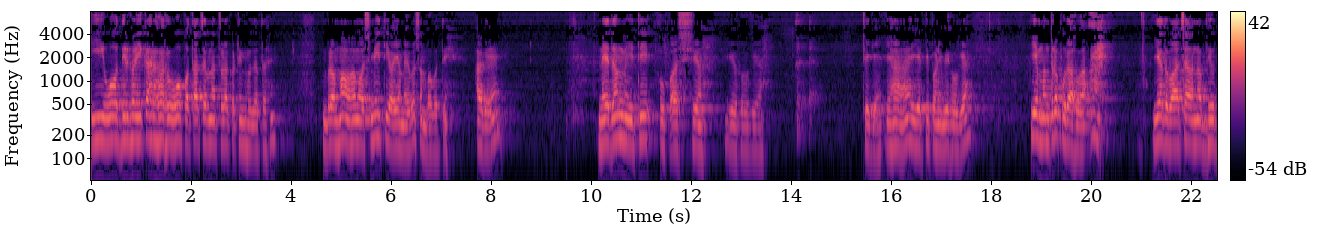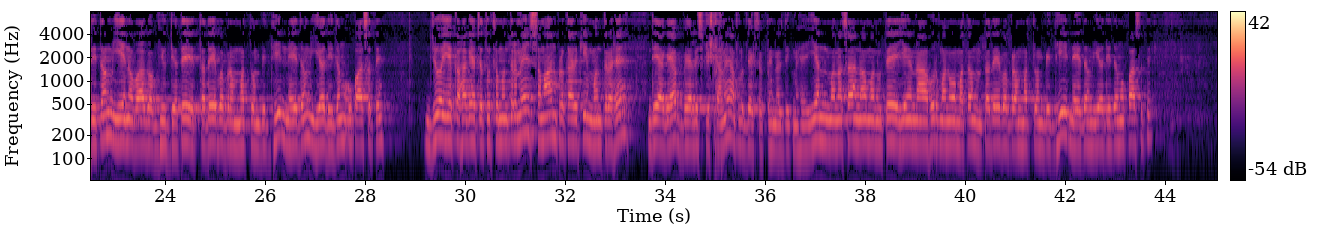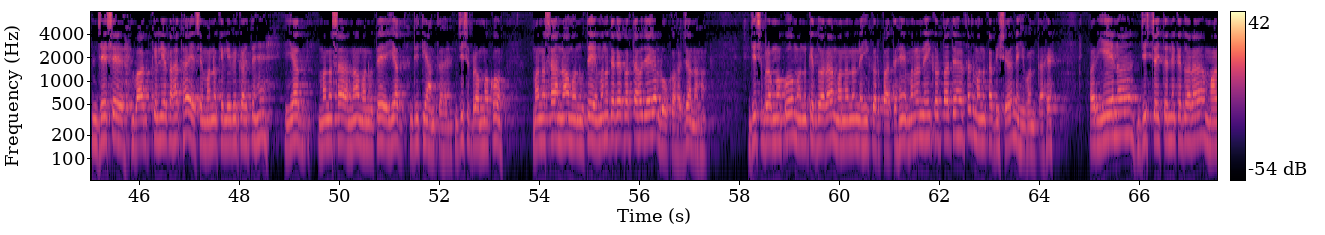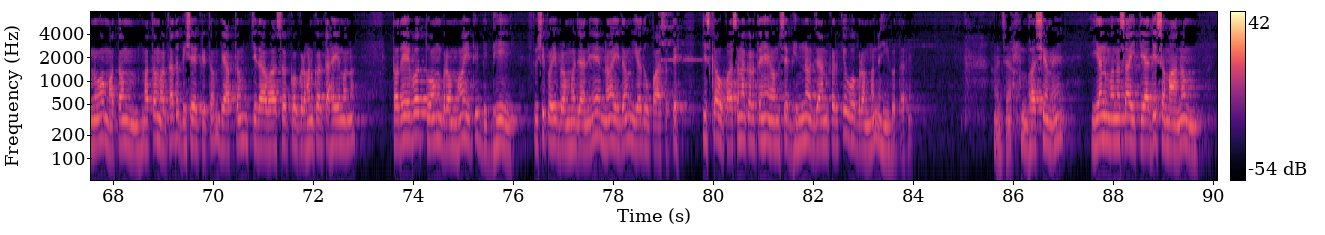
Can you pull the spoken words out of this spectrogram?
ई वो दीर्घ इकार और वो पता चलना थोड़ा कठिन हो जाता है। ब्रह्म अहम अस्मी इति अयम एवं संभवती। आगे। नेदम इति उपास्य। ये हो गया। ठीक है, यहाँ ये टिप्पणी भी हो गया। ये मंत्र पूरा हुआ। यद वाचा अनभ्युदितम ये न वाग अभ्युद्यते तदेव ब्रह्मत्व विद्धि नेदम यदिदम उपासते। जो ये कहा गया चतुर्थ मंत्र में, समान प्रकार की मंत्र है। दिया गया बयालीस पृष्ठा में, आप लोग देख सकते हैं नज़दीक में है। यन मनसा न मनुते ये नाहुर मनोमतम तदेव ब्रह्मत्व विधि नेदम यदिदम उपासते। जैसे बाघ के लिए कहा था, ऐसे मन के लिए भी कहते हैं, यद मनसा न मनुते, यद द्वितीयांत है। जिस ब्रह्म को मनसा न मनुते मनुते क्या करता हो जाएगा लोक, जन। जिस ब्रह्म को मन के द्वारा मनन नहीं कर पाते हैं, मनन नहीं कर पाते हैं, अर्थात मन का विषय नहीं बनता है। और ये न जिस चैतन्य के द्वारा मनो मतम मतम अर्थात विषय कृतम व्याप्तम, चिदाभास को ग्रहण करता है ये मन, तदेव तम ब्रह्म इति विधि उसी को ही ब्रह्म जानिए, न इदम यद उपासते। जिसका उपासना करते हैं, हमसे भिन्न जान करके वो ब्रह्म नहीं होता है। अच्छा भाष्य में यन मनसा इत्यादि समानम।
